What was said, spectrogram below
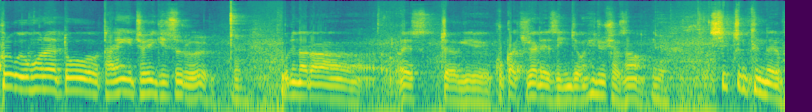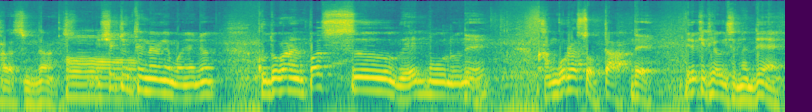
그리고 요번에 또 다행히 저희 기술을 네. 우리나라의 저기 국가 기관에서 인정을 해주셔서 네. 실증 특례를 받았습니다. 어. 실증 특례는 게 뭐냐면 구도가는 버스 외부는 네. 광고를 할 수 없다. 네. 이렇게 되어 있었는데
